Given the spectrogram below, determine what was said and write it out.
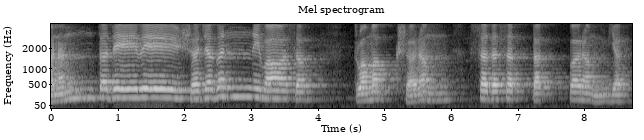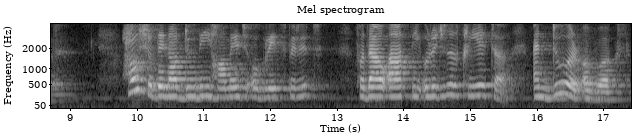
अनन्तदेवेश जगन्निवास त्वमक्षरं सदसत्तत्परं यत् How should they not do thee homage, O Great Spirit? For thou art the original creator and doer of works,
